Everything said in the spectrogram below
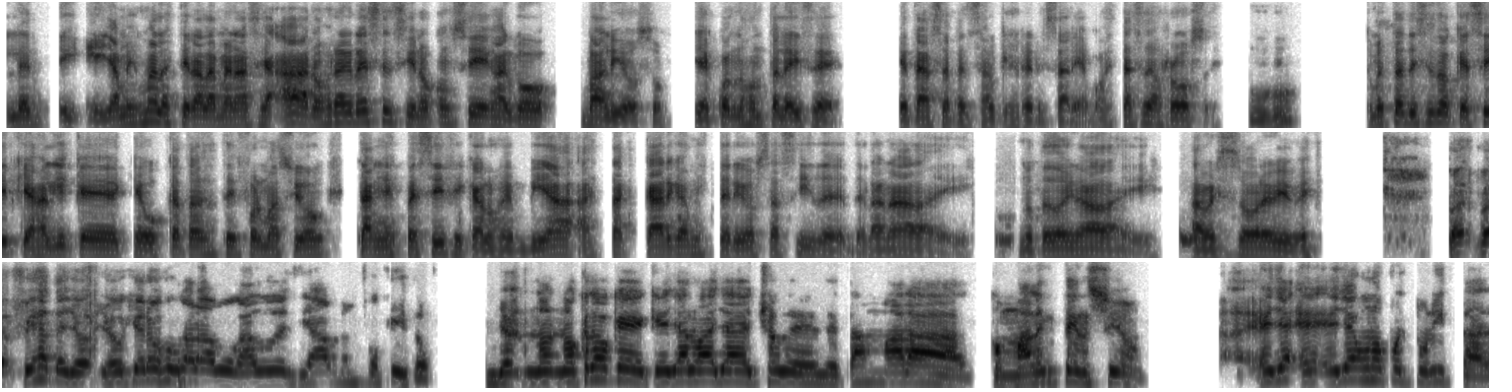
Le- y ella misma les tira la amenaza, ah, no regresen si no consiguen algo valioso. Y es cuando Hunter le dice, ¿qué te hace pensar que regresaríamos? Este hace roce. Ujú. Tú me estás diciendo que Sid, que es alguien que, que busca toda esta información tan específica, los envía a esta carga misteriosa así de, de la nada y no te doy nada y a ver si sobrevive. Pues, pues, fíjate, yo, yo quiero jugar abogado del diablo un poquito. Yo no, no creo que, que ella lo haya hecho de, de tan mala, con mala intención. Ella, e- ella es una oportunista.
